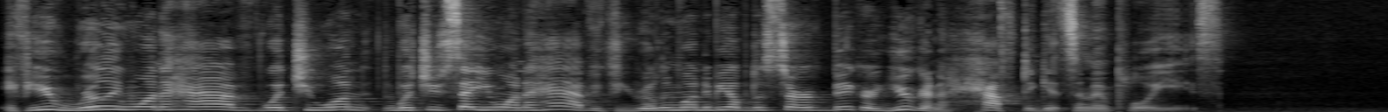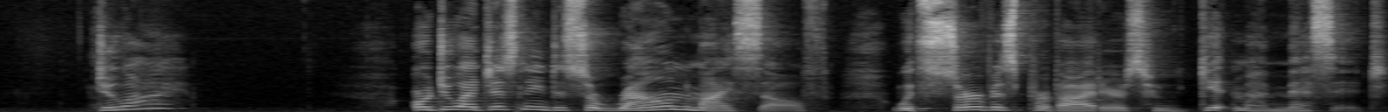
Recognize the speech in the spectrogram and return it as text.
if you really want to have what you want, what you say you want to have, if you really want to be able to serve bigger, you're going to have to get some employees. Do I? Or do I just need to surround myself with service providers who get my message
